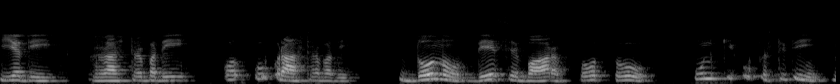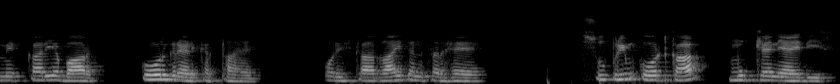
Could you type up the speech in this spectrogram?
यदि राष्ट्रपति और उपराष्ट्रपति दोनों देश से बाहर हो तो उनकी उपस्थिति में कार्यभार कौन ग्रहण करता है? और इसका राइट आंसर है, सुप्रीम कोर्ट का मुख्य न्यायाधीश।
